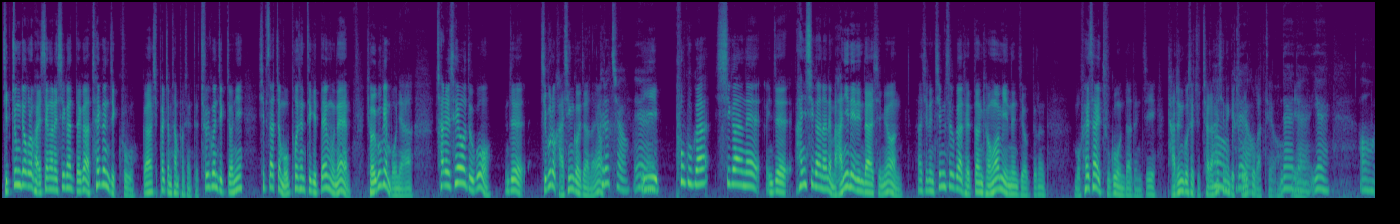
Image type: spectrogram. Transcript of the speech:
집중적으로 발생하는 시간대가 퇴근 직후가 18.3%, 출근 직전이 14.5%이기 때문에 결국엔 뭐냐. 차를 세워두고 이제 집으로 가신 거잖아요. 그렇죠. 예. 이 폭우가 시간에 이제 한 시간 안에 많이 내린다 하시면 사실은 침수가 됐던 경험이 있는 지역들은 뭐 회사에 두고 온다든지 다른 곳에 주차를 어, 하시는 게 그래요. 좋을 것 같아요. 네, 예. 네, 예. 어,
